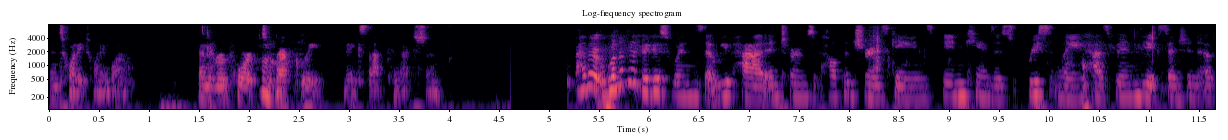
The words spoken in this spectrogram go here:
in 2021. And the report directly makes that connection. Heather, one of the biggest wins that we've had in terms of health insurance gains in Kansas recently has been the extension of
